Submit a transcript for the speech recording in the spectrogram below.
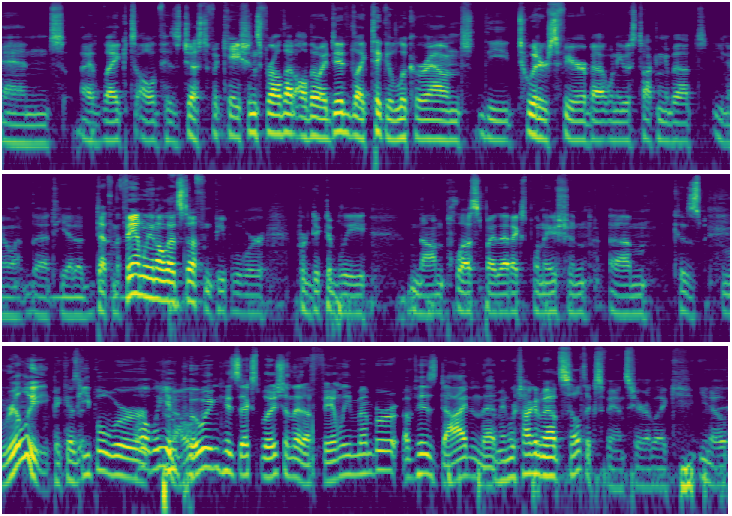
and I liked all of his justifications for all that. Although I did like take a look around the Twitter sphere about when he was talking about you know that he had a death in the family and all that stuff, and people were predictably nonplussed by that explanation. Um, because Really? Because- people were well, you know- poo-pooing his explanation that a family member of his died and that I mean, we're talking about Celtics fans here. Like, you know,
